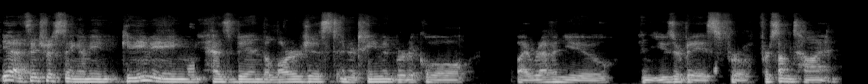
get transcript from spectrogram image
Yeah it's interesting. I mean gaming has been the largest entertainment vertical by revenue and user base for for some time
